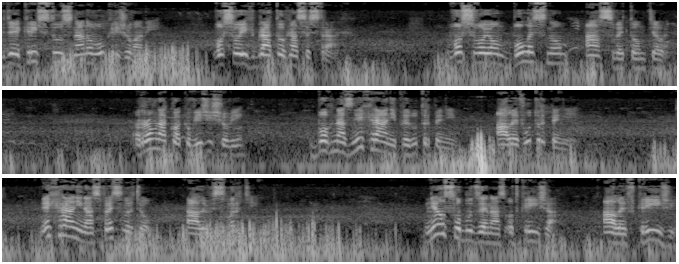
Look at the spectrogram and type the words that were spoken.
kde je Kristus na novo ukrižovaný vo svojich bratoch a sestrách. Vo svojom bolesnom a svetom tele rovnako ako v Ježišovi, Boh nás nechráni pred utrpením, ale v utrpení. Nechráni nás pred smrťou, ale v smrti. Neoslobudze nás od kríža, ale v kríži.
